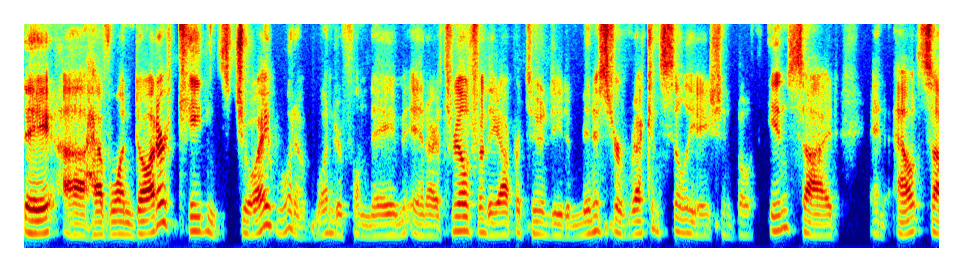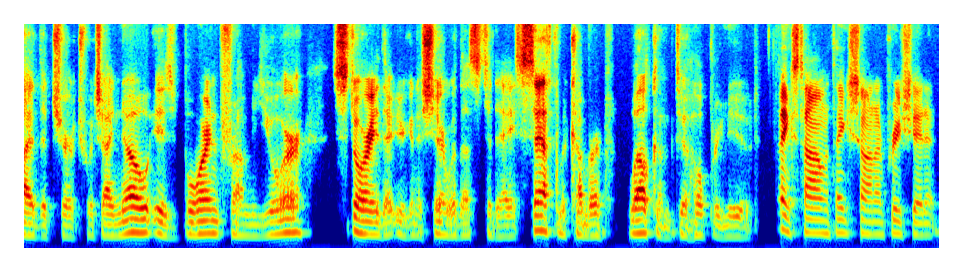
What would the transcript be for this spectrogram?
They uh, have one daughter, Cadence Joy. What a wonderful name, and are thrilled for the opportunity to minister reconciliation both inside and outside the church, which I know is born from your story that you're going to share with us today. Seth McCumber, welcome to Hope Renewed. Thanks, Tom. Thanks, Sean. I appreciate it.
